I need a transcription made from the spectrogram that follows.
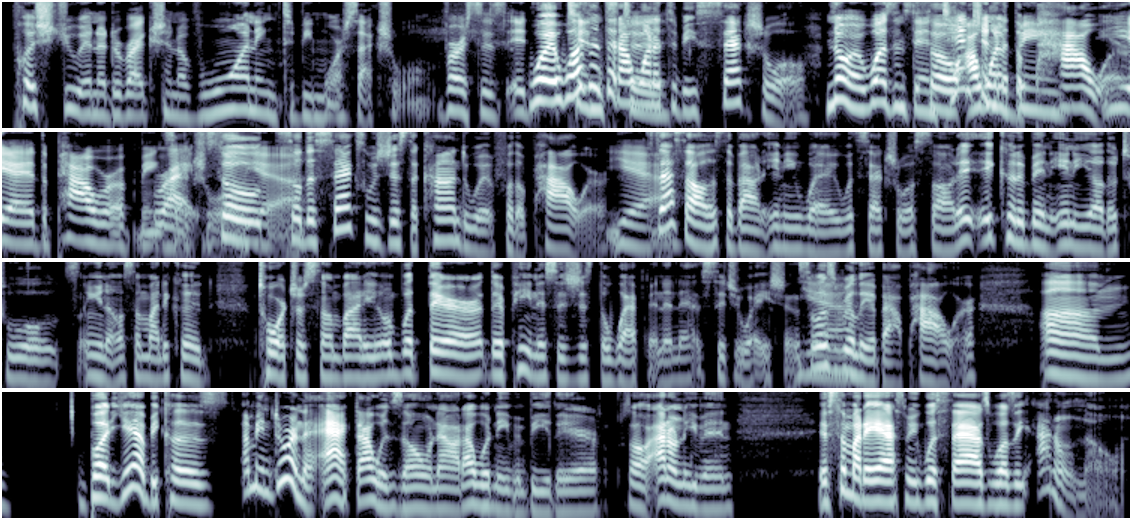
pushed you in a direction of wanting to be more sexual versus it. Well, it wasn't that I wanted to be sexual. No, it wasn't the So I wanted of the power. Yeah, the power of being right. sexual. So yeah. so the sex was just a conduit for the power. yeah. That's all it's about anyway with sexual assault. It, it could have been any other tool. You know, somebody could torture somebody, but their their penis is just the weapon in that situation. So it's really about power. Um, but yeah, because I mean, during the act, I would zone out. I wouldn't even be there. So I don't even. If somebody asked me what size was he, I don't know.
